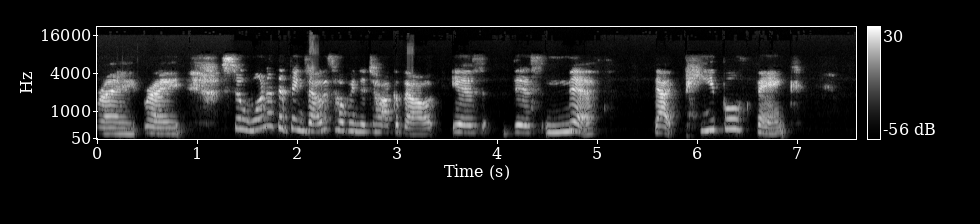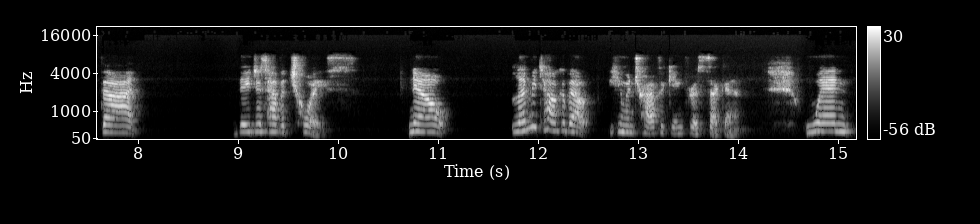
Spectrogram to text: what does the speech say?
Right, right. So, one of the things I was hoping to talk about is this myth that people think that they just have a choice. Now, let me talk about human trafficking for a second. When,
